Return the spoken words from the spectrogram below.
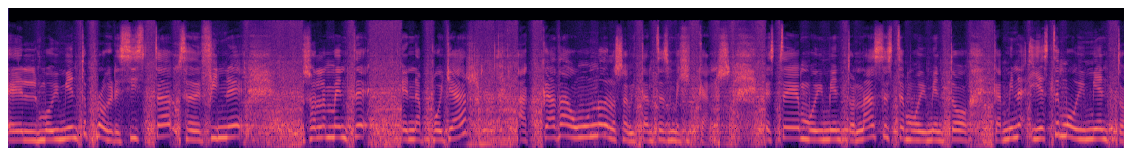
El movimiento progresista se define solamente en apoyar a cada uno de los habitantes mexicanos. Este movimiento nace, este movimiento camina y este movimiento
